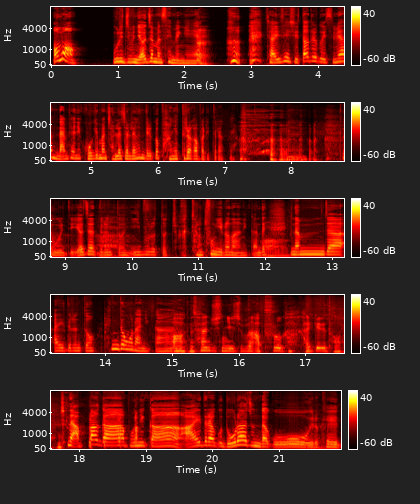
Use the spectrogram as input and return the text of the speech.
어머! 우리 집은 여자만 3명이에요. 네. 저희 셋이 떠들고 있으면 남편이 고개만 절레절레 흔들고 방에 들어가 버리더라고요. 음. 그 우리 여자들은 또 입으로 또 쫙 장풍이 일어나니까. 근데 아. 남자 아이들은 또 행동을 하니까. 아 근데 사연 주신 이 집은 앞으로 가- 갈 길이 더 근데 아빠가 보니까 아이들하고 놀아준다고 이렇게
